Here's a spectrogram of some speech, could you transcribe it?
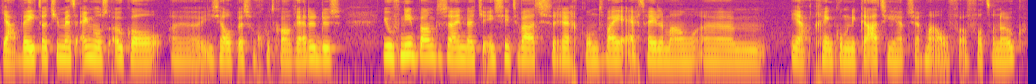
ja, weet dat je met Engels ook al uh, jezelf best wel goed kan redden. Dus je hoeft niet bang te zijn dat je in situaties terechtkomt waar je echt helemaal um, ja, geen communicatie hebt, zeg maar, of, of wat dan ook.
